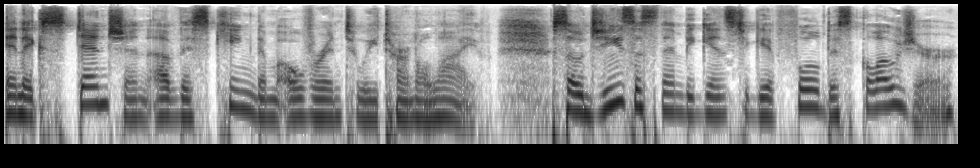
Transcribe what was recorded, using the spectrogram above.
an extension of this kingdom over into eternal life. So Jesus then begins to give full disclosure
